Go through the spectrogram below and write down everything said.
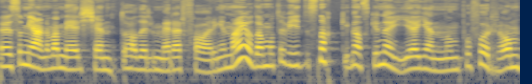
Eh, som gjerne var mer kjent og hadde mer erfaring enn meg. Og da måtte vi snakke ganske nøye gjennom på forhånd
